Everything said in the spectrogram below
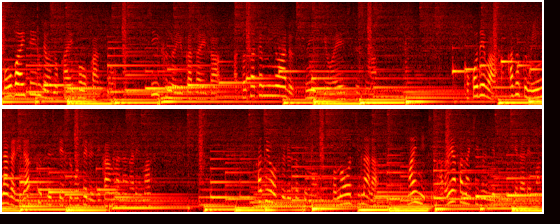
勾配天井の開放感とシークの床材が温かみのある雰囲気を演出します。ここでは家族みんながリラックスして過ごせる時間が流れます。家事をする時もこのお家なら毎日軽やかな気分で続けられます。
